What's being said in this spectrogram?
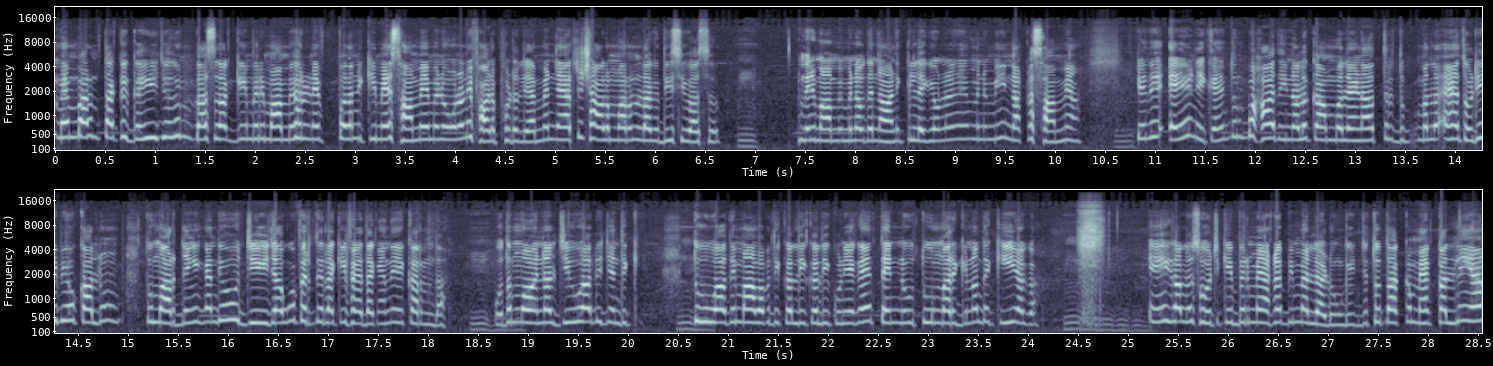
ਮੈਂ ਮਰਨ ਤੱਕ ਗਈ ਜਦੋਂ ਬਸ ਅੱਗੇ ਮੇਰੇ ਮਾਮੇ ਹੋਰਾਂ ਨੇ ਪਤਾ ਨਹੀਂ ਕਿਵੇਂ ਸਾਹਮਣੇ ਮੈਨੂੰ ਉਹਨਾਂ ਨੇ ਫੜ ਫੁੜ ਲਿਆ। ਮੈਂ ਨਹਿਰ 'ਚ ਛਾਲ ਮਾਰਨ ਲੱਗਦੀ ਸੀ ਬਸ। ਮੇਰੇ ਮਾਮੇ ਮੈਨੂੰ ਉਹਦੇ ਨਾਨਕੇ ਲੈ ਗਏ ਉਹਨਾਂ ਨੇ ਮੈਨੂੰ ਮਹੀਨਾ ਕੁ ਸਾਂਭਿਆ ਕਹਿੰਦੇ ਇਹ ਨਹੀਂ ਕਹਿੰਦੇ ਤੈਨੂੰ ਬਹਾਦਰੀ ਨਾਲ ਕੰਮ ਲੈਣਾ ਤੇਰੇ ਦ- ਮਤਲਬ ਐ ਥੋੜੀ ਵੀ ਉਹ ਕੱਲ ਨੂੰ ਤੂੰ ਮਰ ਜਾਏਂਗੀ ਕਹਿੰਦੇ ਉਹ ਜੀ ਜਾਊਗਾ ਫਿਰ ਤੇਰਾ ਕੀ ਫਾਇਦਾ ਕਹਿੰਦੇ ਇਹ ਕਰਨ ਦਾ। ਉਹ ਤਾਂ ਮੌਜ ਨਾਲ ਜੀਊ ਆਪਦੀ ਜ਼ਿੰਦਗੀ। ਤੂੰ ਆਪਦੇ ਮਾਪੇ ਦੀ ਕੱਲੀ ਕੱਲੀ ਕੁੜੀ ਕਹਿੰਦੇ ਤੈਨੂੰ ਤੂੰ ਮਰ ਗਈ ਉਹਨਾਂ ਦਾ ਕੀ ਹੈਗਾ? ਇਹ ਗੱਲ ਸੋਚ ਕੇ ਫਿਰ ਮੈਂ ਕਿਹਾ ਵੀ ਮੈਂ ਲੜੂੰਗੀ। ਜਿੱਥੋਂ ਤੱਕ ਮੈਂ ਕੱਲੀ ਆ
